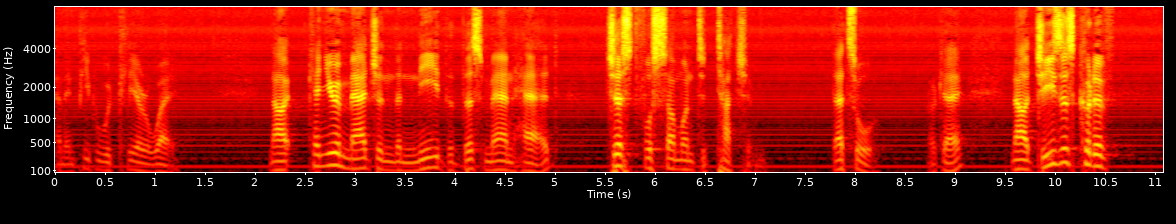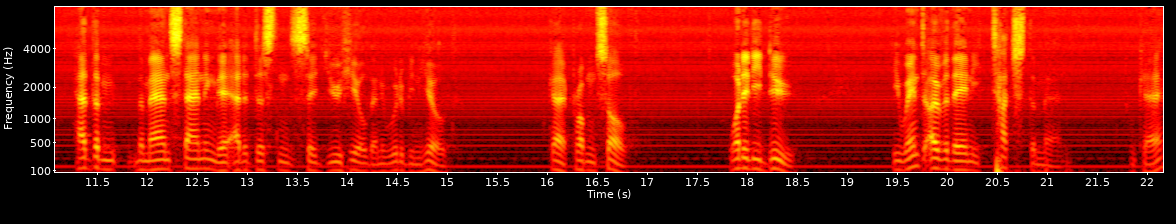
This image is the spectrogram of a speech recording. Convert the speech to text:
and then people would clear away. Now, can you imagine the need that this man had just for someone to touch him? That's all. Okay? Now, Jesus could have had the, the man standing there at a distance said, You healed, and he would have been healed. Okay, problem solved. What did he do? He went over there and he touched the man. Okay?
